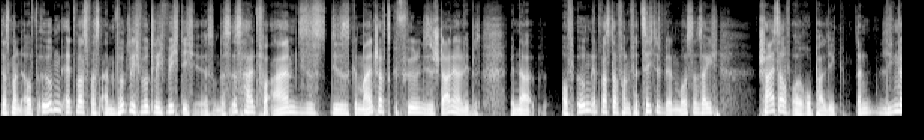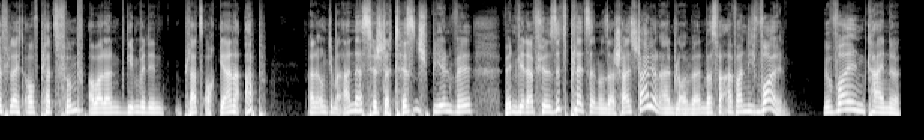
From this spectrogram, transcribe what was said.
dass man auf irgendetwas, was einem wirklich, wirklich wichtig ist, und das ist halt vor allem dieses, dieses Gemeinschaftsgefühl und dieses Stadionerlebnis, wenn da auf irgendetwas davon verzichtet werden muss, dann sage ich, Scheiß auf Europa League. Dann liegen wir vielleicht auf Platz 5, aber dann geben wir den Platz auch gerne ab an irgendjemand anders, der stattdessen spielen will, wenn wir dafür Sitzplätze in unser scheiß Stadion einblauen werden, was wir einfach nicht wollen. Wir wollen keine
